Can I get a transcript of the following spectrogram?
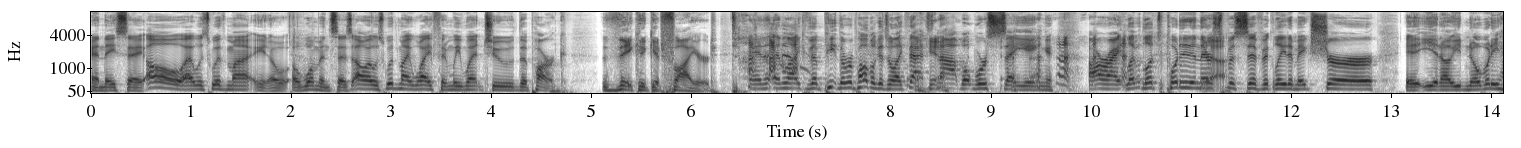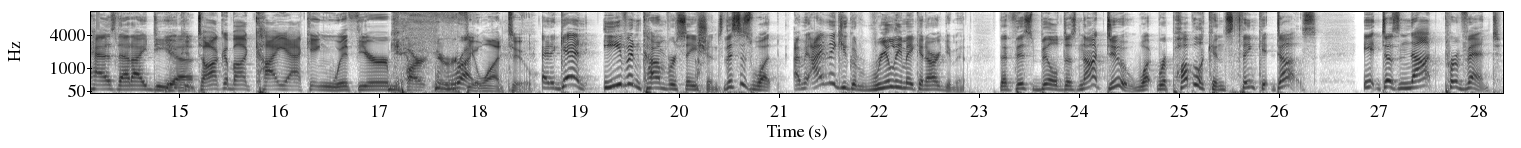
And they say, oh, I was with my, you know, a woman says, oh, I was with my wife and we went to the park. They could get fired, and and like the the Republicans are like, that's not what we're saying. All right, let, let's put it in there Yeah. specifically to make sure, it, you know, nobody has that idea. You can talk about kayaking with your partner if you want to. And again, even conversations. This is what I mean. I think you could really make an argument that this bill does not do what Republicans think it does. It does not prevent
